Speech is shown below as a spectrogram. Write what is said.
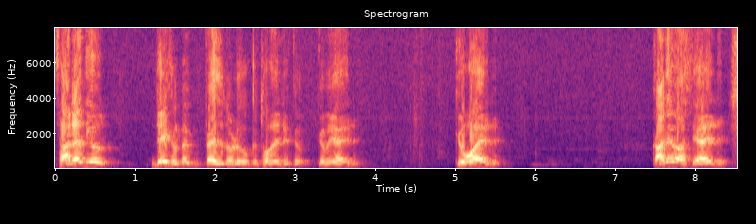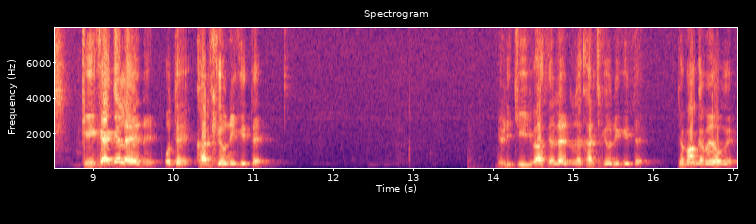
ਸਾਰਿਆਂ ਦੀ ਉਹ ਦੇਖ ਲਵੇ ਪੈਸੇ ਤੁਹਾਡੇ ਕੋਲ ਕਿੱਥੋਂ ਆਏ ਨੇ, ਕਿ- ਕਿਵੇਂ ਆਏ ਨੇ, ਕਿਉਂ ਆਏ ਨੇ ਕਾਦੇ ਵਾਸਤੇ ਆਏ ਨੇ, ਕੀ ਕਹਿ ਕੇ ਲਏ ਨੇ, ਉੱਥੇ ਖਰਚ ਕਿਉਂ ਨਹੀਂ ਕੀਤੇ? ਜਿਹੜੀ ਚੀਜ਼ ਵਾਸਤੇ ਲੈਣ ਉਹਦੇ ਖਰਚ ਕਿਉਂ ਨਹੀਂ ਕੀਤੇ? ਜਮਾ ਕਿਵੇਂ ਹੋ ਗਏ?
